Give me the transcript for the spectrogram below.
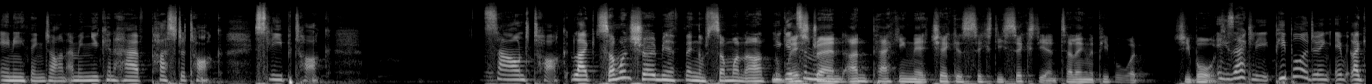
anything, John. I mean, you can have pasta talk, sleep talk, sound talk. Like, Someone showed me a thing of someone out in the West Strand unpacking their checkers 6060 and telling the people what she bought. Exactly. People are doing like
